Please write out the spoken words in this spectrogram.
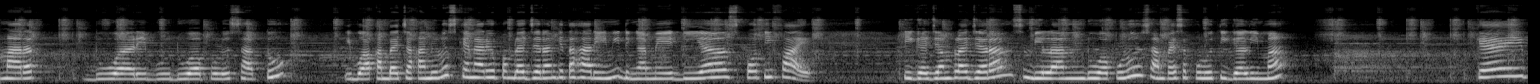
Maret 2021 Ibu akan bacakan dulu skenario pembelajaran kita hari ini dengan media Spotify. 3 jam pelajaran 9.20 sampai 10.35 Oke,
